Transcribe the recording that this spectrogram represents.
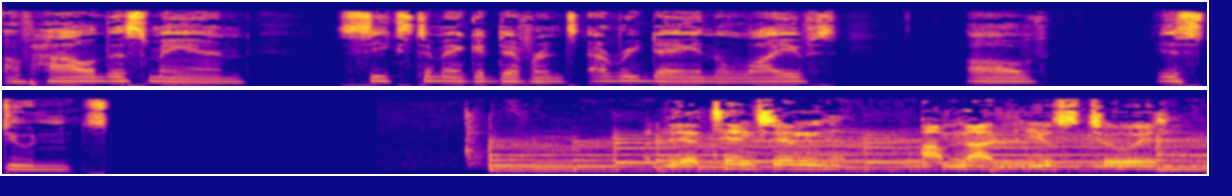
of how this man seeks to make a difference every day in the lives of his students. The attention, I'm not used to it.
